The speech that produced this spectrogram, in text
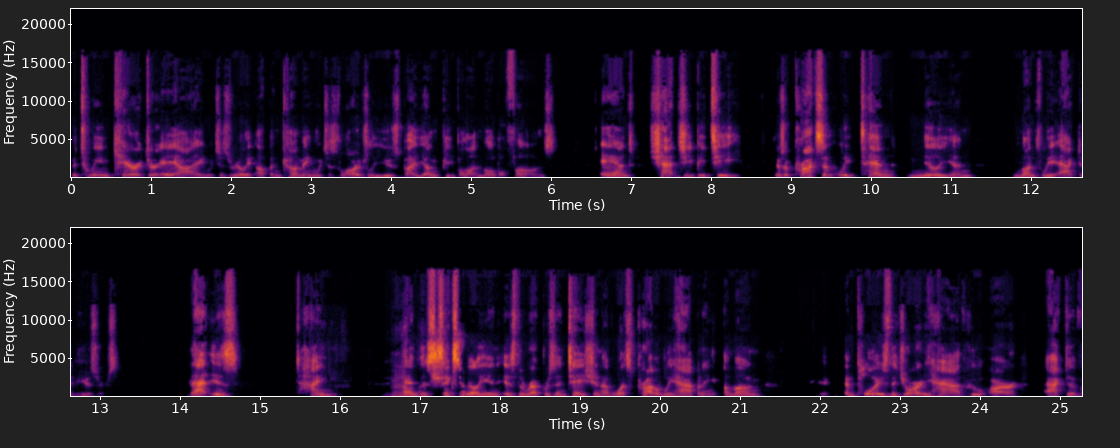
between character AI, which is really up and coming, which is largely used by young people on mobile phones, and ChatGPT, there's approximately 10 million monthly active users. That is tiny. Mm-hmm. And the six million is the representation of what's probably happening among employees that you already have who are active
